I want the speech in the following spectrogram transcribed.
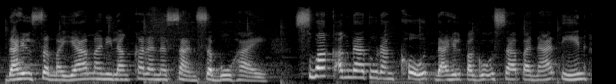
dahil sa mayaman nilang karanasan sa buhay. Swak ang naturang quote dahil pag-uusapan natin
